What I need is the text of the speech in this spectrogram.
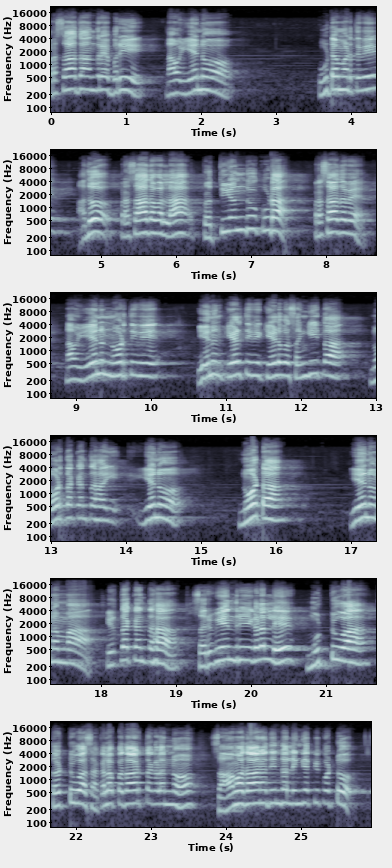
ಪ್ರಸಾದ ಅಂದರೆ ಬರೀ ನಾವು ಏನು ಊಟ ಮಾಡ್ತೀವಿ, ಅದು ಪ್ರಸಾದವಲ್ಲ, ಪ್ರತಿಯೊಂದು ಕೂಡ ಪ್ರಸಾದವೇ. ನಾವು ಏನನ್ನು ನೋಡ್ತೀವಿ, ಏನನ್ನು ಕೇಳ್ತೀವಿ ಕೇಳುವ ಸಂಗೀತ ನೋಡ್ತಕ್ಕಂತಹ ಏನು ನೋಟ, ಏನು ನಮ್ಮ ಇರ್ತಕ್ಕಂತಹ ಸರ್ವೇಂದ್ರಿಯಗಳಲ್ಲಿ ಮುಟ್ಟುವ, ತಟ್ಟುವ ಸಕಲ ಪದಾರ್ಥಗಳನ್ನು ಸಮಾಧಾನದಿಂದ ಲಿಂಗಕ್ಕೆ ಕೊಟ್ಟು,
